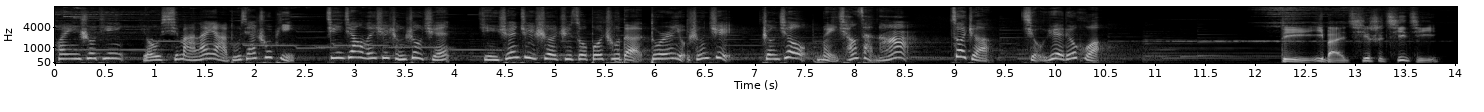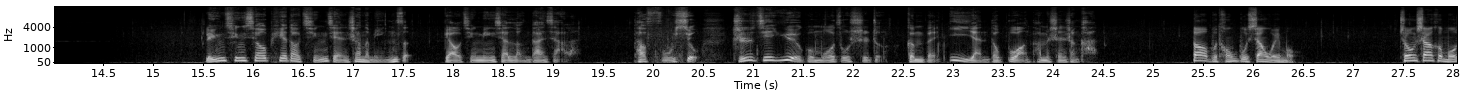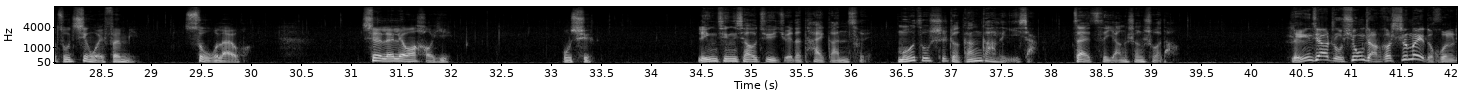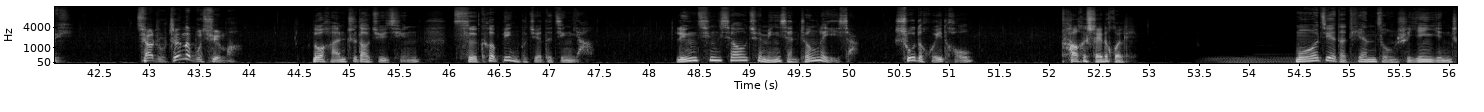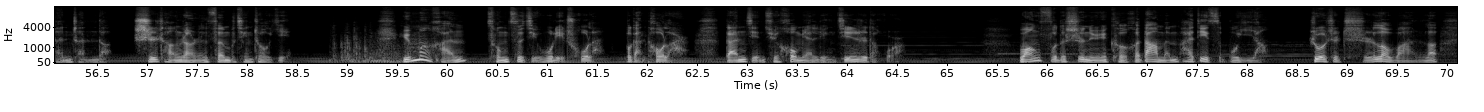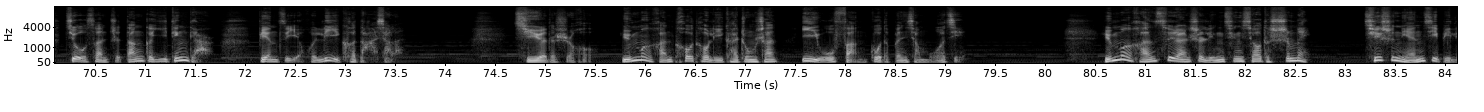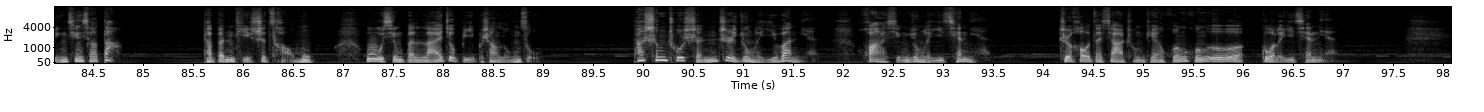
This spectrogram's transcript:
欢迎收听由喜马拉雅独家出品、晋江文学城授权、尹轩剧社制作播出的多人有声剧《拯救美强惨男二》，作者九月流火，第一百七十七集。林青霄瞥到请柬上的名字，表情明显冷淡下来。他拂袖，直接越过魔族使者，根本一眼都不往他们身上看。道不同不相为谋。中山和魔族泾渭分明。素无来往，谢雷烈王好意，不去。林青霄拒绝的太干脆，魔族使者尴尬了一下，再次扬声说道：“林家主兄长和师妹的婚礼，家主真的不去吗？”洛寒知道剧情，此刻并不觉得惊讶，林青霄却明显怔了一下，倏地回头：“他和谁的婚礼？”魔界的天总是阴阴沉沉的，时常让人分不清昼夜。云梦寒从自己屋里出来，不敢偷懒，赶紧去后面领今日的活。王府的侍女可和大门派弟子不一样，若是迟了晚了，就算只耽搁一丁点，鞭子也会立刻打下来。七月的时候，云梦寒偷偷离开中山，义无反顾地奔向魔界。云梦寒虽然是林青霄的师妹，其实年纪比林青霄大，她本体是草木。悟性本来就比不上龙族，他生出神智用了一万年，化形用了一千年，之后在夏重天浑浑噩噩过了一千年。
